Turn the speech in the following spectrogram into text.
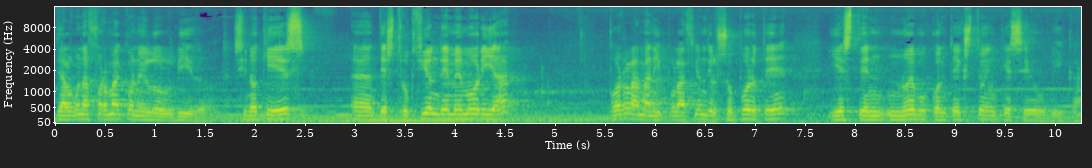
de alguna forma con el olvido, sino que es uh, destrucción de memoria por la manipulación del soporte y este nuevo contexto en que se ubica.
